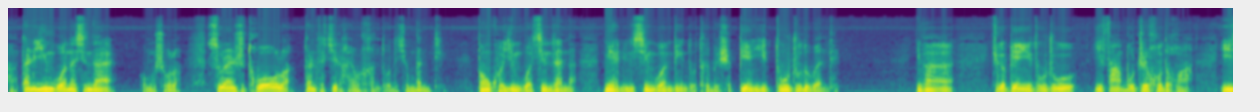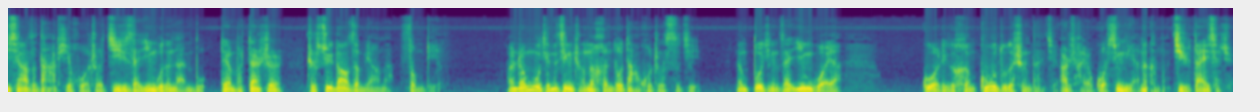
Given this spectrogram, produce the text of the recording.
啊，但是英国呢，现在我们说了，虽然是脱欧了，但是它其实还有很多的一些问题，包括英国现在呢面临新冠病毒，特别是变异毒株的问题。你看这个变异毒株一发布之后的话，一下子大批货车聚集在英国的南部，对吧？但是这个隧道怎么样呢？封闭了。按照目前的进程呢，很多大货车司机，那么不仅在英国呀过了一个很孤独的圣诞节，而且还要过新年呢，可能继续待下去。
